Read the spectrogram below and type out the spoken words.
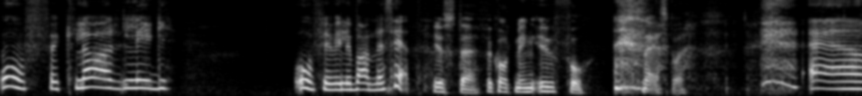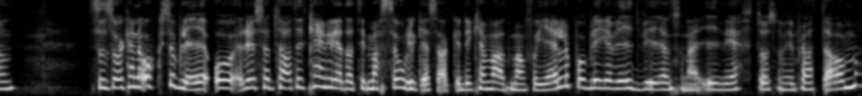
oförklarlig ofrivillig barnlöshet. Just det, förkortning UFO. Nej jag skojar. Eh, så så kan det också bli. Och resultatet kan leda till massa olika saker. Det kan vara att man får hjälp att bli gravid vid en sån här IVF då, som vi pratade om.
